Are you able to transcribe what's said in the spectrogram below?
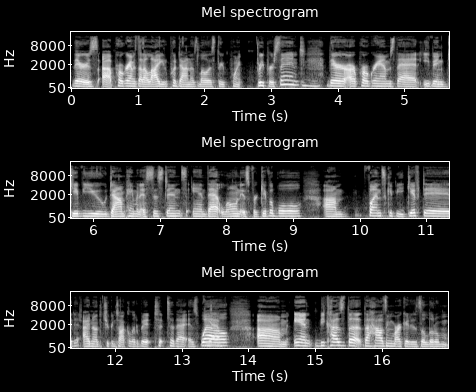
There's uh, programs that allow you to put down as low as 3.3%. mm hmm There are programs that even give you down payment assistance and that loan is forgivable. Um, funds can be gifted. I know that you can talk a little bit to, to that as well. Yeah. Um, and because the, the housing market is a little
